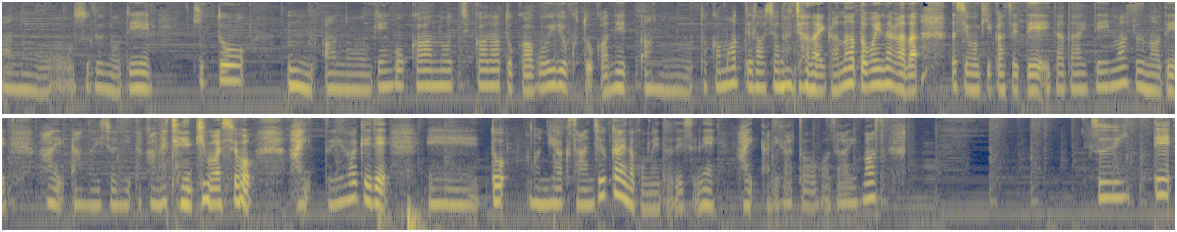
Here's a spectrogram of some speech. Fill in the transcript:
あのするのできっとうん、あの言語化の力とか語彙力とかねあの高まってらっしゃるんじゃないかなと思いながら 私も聞かせていただいていますので、はい、あの一緒に高めていきましょう。はい、というわけで、えー、っと230回のコメントですね。はい、ありがとうございます。続いて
